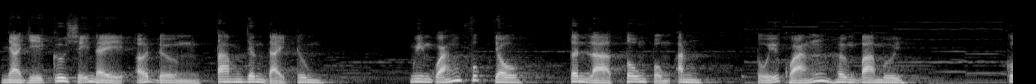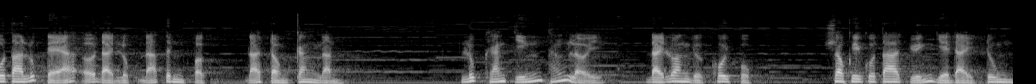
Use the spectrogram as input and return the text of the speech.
Nhà vị cư sĩ này ở đường Tam Dân Đại Trung, nguyên quán Phúc Châu, tên là Tôn Phụng Anh, tuổi khoảng hơn ba mươi. Cô ta lúc trẻ ở Đại Lục đã tin Phật, đã trồng căn lành. Lúc kháng chiến thắng lợi, Đài Loan được khôi phục. Sau khi cô ta chuyển về Đài Trung,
